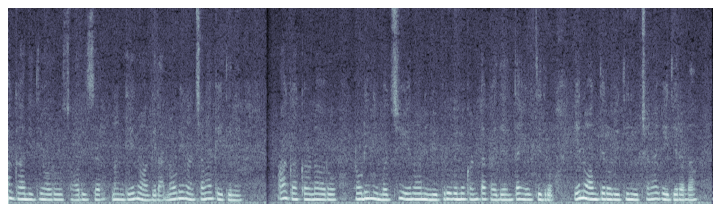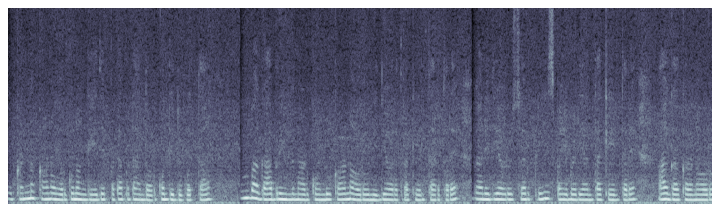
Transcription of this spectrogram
ಆಗ ನಿಧಿ ಅವರು ಸಾರಿ ಸರ್ ನನಗೇನು ಆಗಿಲ್ಲ. ನೋಡಿ, ನಾನು ಚೆನ್ನಾಗೈತೀನಿ ಆಗ ಕಾರಣ ಅವರು, ನೋಡಿ ನಿಮ್ಮ ಅಜ್ಜಿ ಏನೋ ನಿಮ್ಮಿಬ್ರಿಗೂ ಕಂಟಕ ಇದೆ ಅಂತ ಹೇಳ್ತಿದ್ರು. ಏನು ಆಗದಿರೋ ರೀತಿ ನೀವು ಚೆನ್ನಾಗೇ ಇದ್ದೀರಲ್ಲ ಕಣ್ಣು ಕಾಣೋವರೆಗೂ ನನಗೆ ಇದೆ ಪಟ ಪಟ ಅಂತ ಹೊಡ್ಕೊತಿದ್ದು ಗೊತ್ತಾ? ತುಂಬ ಗಾಬರಿಯಿಂದ ಮಾಡಿಕೊಂಡು ಕರ್ಣ ಅವರು ನಿಧಿ ಅವ್ರ ಹತ್ರ ಕೇಳ್ತಾ ಇರ್ತಾರೆ. ಆಗ ನಿಧಿ ಅವರು, ಸರ್, ಪ್ಲೀಸ್ ಬೈಬೇಡಿ ಅಂತ ಕೇಳ್ತಾರೆ. ಆಗ ಕರ್ಣ ಅವರು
